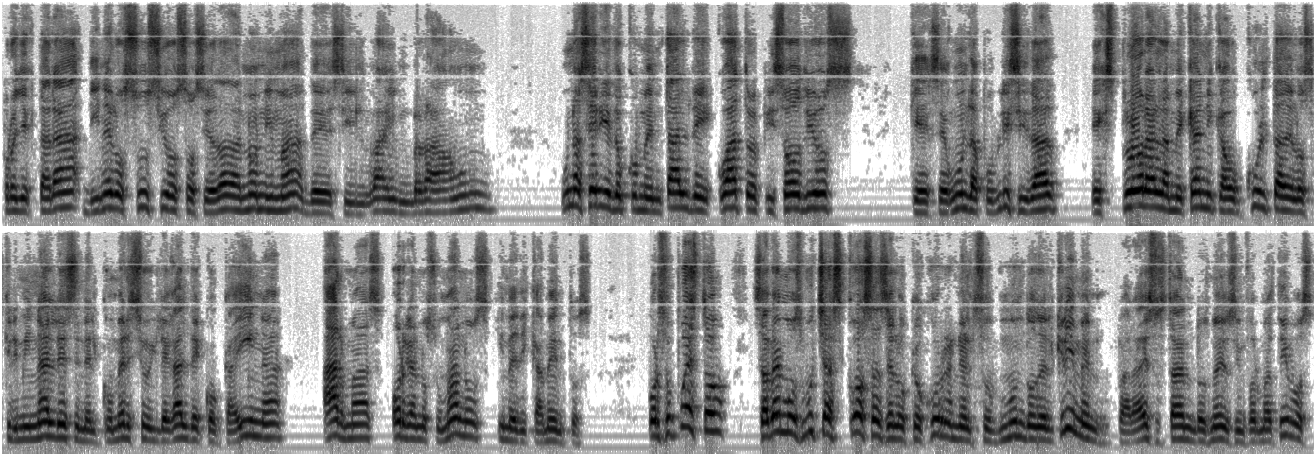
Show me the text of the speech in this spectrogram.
proyectará Dinero Sucio, Sociedad Anónima de Sylvain Brown, una serie documental de cuatro episodios que, según la publicidad, explora la mecánica oculta de los criminales en el comercio ilegal de cocaína, armas, órganos humanos y medicamentos. Por supuesto, sabemos muchas cosas de lo que ocurre en el submundo del crimen, para eso están los medios informativos,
